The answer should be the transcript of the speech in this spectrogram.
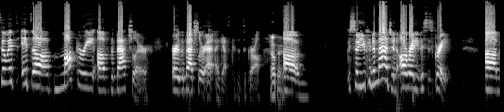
So it's it's a mockery of The Bachelor or The Bachelorette, I guess, because it's a girl. Okay. Um, so you can imagine already this is great. Um,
